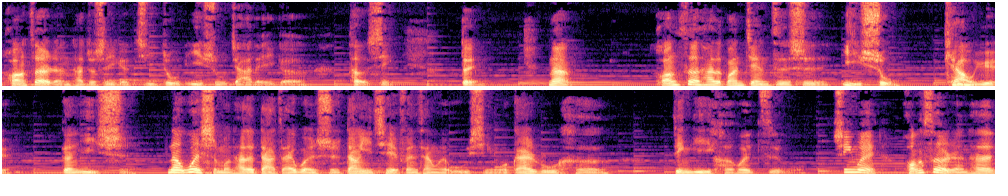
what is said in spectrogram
黄色人他就是一个极度艺术家的一个特性。对，那黄色它的关键字是艺术。跳跃跟意识，嗯、那为什么他的大灾问是当一切分散为无形，我该如何定义何谓自我？是因为黄色人他的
